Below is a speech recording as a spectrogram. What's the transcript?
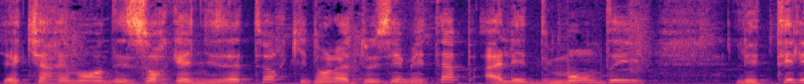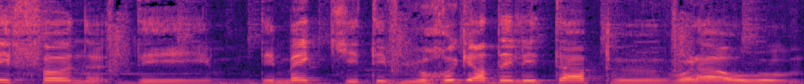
il y a carrément un des organisateurs qui, dans la deuxième étape, allait demander les téléphones des, mecs qui étaient venus regarder l'étape, euh, voilà, en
